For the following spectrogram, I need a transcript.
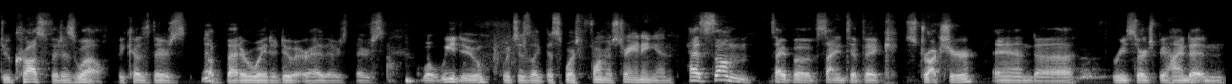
do CrossFit as well? Because there's Yeah. a better way to do it, right? There's there's what we do, which is like the sports performance training and has some type of scientific structure and uh, research behind it, and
